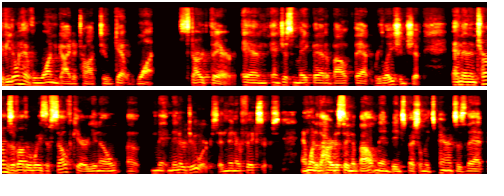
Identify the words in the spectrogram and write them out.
If you don't have one guy to talk to get one. Start there and and just make that about that relationship. And then in terms of other ways of self-care you know uh, men, men, are doers and men are fixers. And one of the hardest thing about men being special needs parents is that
